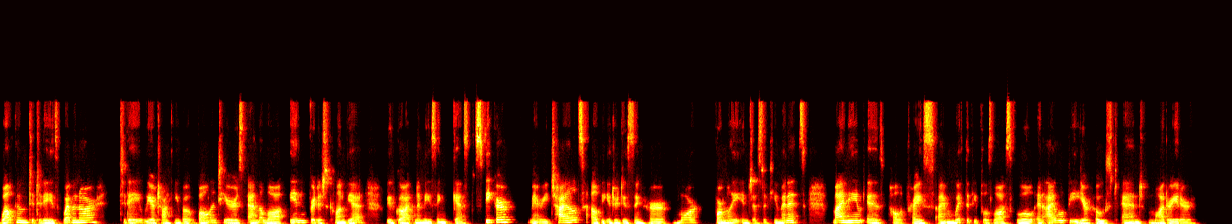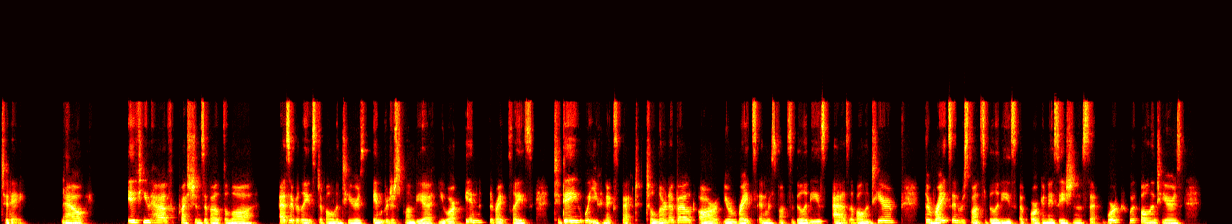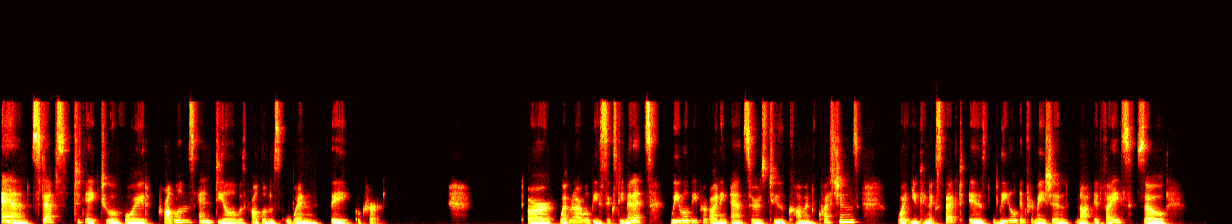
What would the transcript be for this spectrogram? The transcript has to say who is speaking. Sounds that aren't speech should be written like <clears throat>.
Speaker 1: Welcome to today's webinar. Today we are talking about volunteers and the law in British Columbia. We've got an amazing guest speaker, Mary Childs. I'll be introducing her more formally in just a few minutes. My name is Paula Price. I'm with the People's Law School and I will be your host and moderator today. Now, if you have questions about the law, as it relates to volunteers in British Columbia, you are in the right place. Today, what you can expect to learn about are your rights and responsibilities as a volunteer, the rights and responsibilities of organizations that work with volunteers, and steps to take to avoid problems and deal with problems when they occur. Our webinar will be 60 minutes. We will be providing answers to common questions what you can expect is legal information, not advice. So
